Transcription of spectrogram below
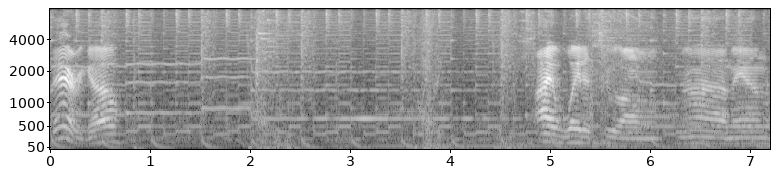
There we go. I waited too long. Ah, man.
